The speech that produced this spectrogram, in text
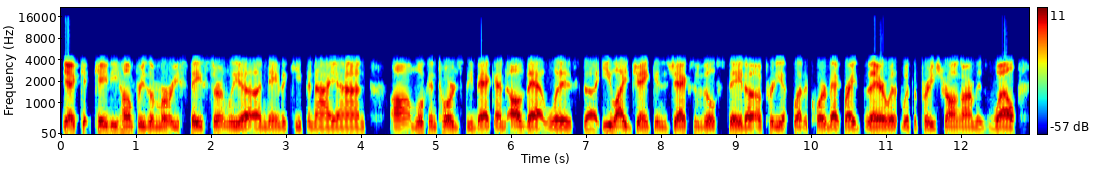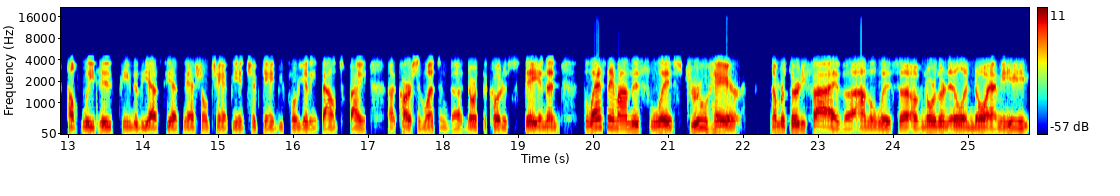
Yeah, K- KD Humphries of Murray State certainly a, a name to keep an eye on. Um, looking towards the back end of that list, uh, Eli Jenkins, Jacksonville State, a, a pretty athletic quarterback right there with, with a pretty strong arm as well. Helped lead his team to the FCS National Championship game before getting bounced by uh, Carson Wentz in uh, North Dakota State. And then the last name on this list, Drew Hare number 35 uh, on the list uh, of Northern Illinois. I mean, he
